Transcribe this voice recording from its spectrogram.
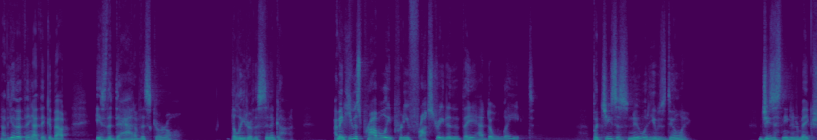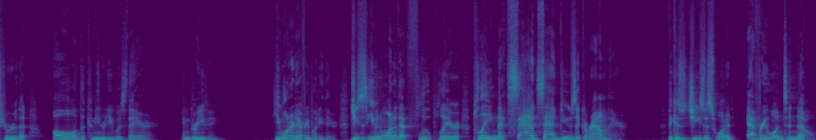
Now, the other thing I think about is the dad of this girl, the leader of the synagogue. I mean, he was probably pretty frustrated that they had to wait. But Jesus knew what he was doing. Jesus needed to make sure that all of the community was there and grieving. He wanted everybody there. Jesus even wanted that flute player playing that sad, sad music around there because Jesus wanted everyone to know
